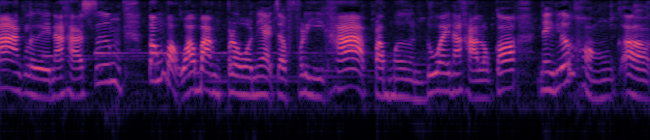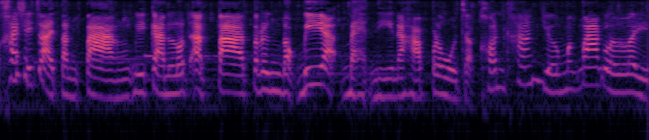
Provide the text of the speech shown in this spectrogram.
มากเลยนะคะ ซึ่งต้องบอกว่าบางโปรเนี่ยจะฟรีค่าประเมินด้วยนะคะ แล้วก็ในเรื่องของค่าใช้จ่ายต่างๆ มีการลดอัตราตรึงดอกเบี้ยแบบนี้นะคะ โปรจะค่อนข้างเยอะมากๆเลย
